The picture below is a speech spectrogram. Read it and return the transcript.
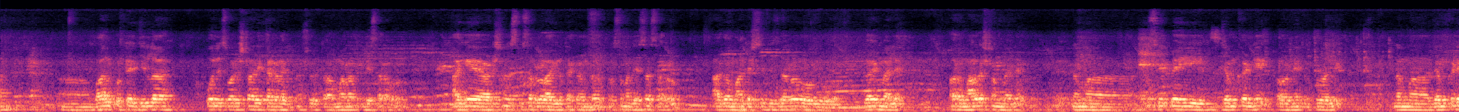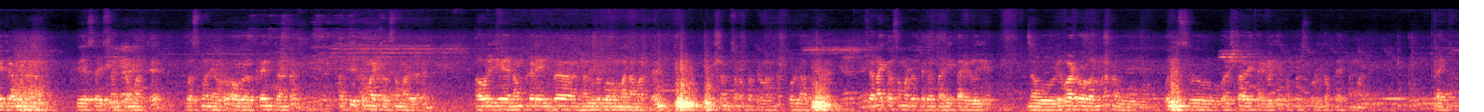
ಬಾಲಕೋಟೆ ಜಿಲ್ಲಾ ಪೊಲೀಸ್ ವರಿಷ್ಠಾಧಿಕಾರಿಗಳ ಶ್ರೀಯುತ ಅಮರನಾಥ್ ರೆಡ್ಡಿ ಸರ್ ಅವರು, ಹಾಗೆ ಅಡಿಷನಲ್ ಸ್ಪೀಸರ್ಗಳಾಗಿರ್ತಕ್ಕಂಥ ಪ್ರಸನ್ನ ದೇಸಾಯಿ ಸರ್ ಆಗ ಮಾದೇಶ್ ಸರ್ ಗೈಡ್ ಮೇಲೆ, ಅವರ ಮಾರ್ಗದರ್ಶನ ಮೇಲೆ ನಮ್ಮ ಸಿ ಪಿ ಐ ಜಮಖಂಡಿ ಅವರ ನೇತೃತ್ವದಲ್ಲಿ ನಮ್ಮ ಜಮಖಂಡಿ ಗ್ರಾಮೀಣ ಪಿ ಎಸ್ ಐ ಸಂಘ ಮತ್ತು ಅವರು ಕ್ರೈಮ್ ತಂಡ ಅತ್ಯುತ್ತಮವಾಗಿ ಕೆಲಸ ಮಾಡಿದ್ದಾರೆ. ಅವರಿಗೆ ನಮ್ಮ ಕಡೆಯಿಂದ ನಗದು ಬಹುಮಾನ ಮತ್ತು ಪ್ರಶಂಸನ ಪತ್ರಗಳನ್ನು ಕೊಡಲಾಗುತ್ತದೆ. ಚೆನ್ನಾಗಿ ಕೆಲಸ ಮಾಡಿರ್ತಕ್ಕಂಥ ಅಧಿಕಾರಿಗಳಿಗೆ ನಾವು ರಿವಾರ್ಡ್ ರೋಲನ್ನು ನಾವು ಪೊಲೀಸ್ ವರಿಷ್ಠಾಧಿಕಾರಿಗಳಿಗೆ ನಾವು ಕಳಿಸ್ಕೊಡುವಂಥ ಪ್ರಯತ್ನ ಮಾಡ್ತೀವಿ. Thank you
